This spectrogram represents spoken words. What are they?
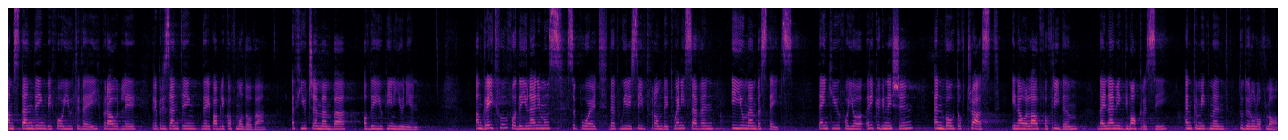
I'm standing before you today proudly representing the Republic of Moldova, a future member of the European Union. I'm grateful for the unanimous support that we received from the 27 EU member states. Thank you for your recognition and vote of trust in our love for freedom, dynamic democracy, and commitment to the rule of law.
